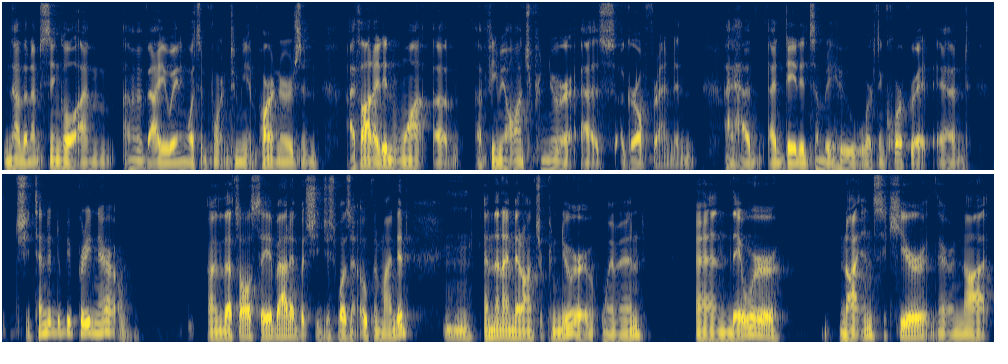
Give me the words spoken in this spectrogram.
now that I'm single, I'm I'm evaluating what's important to me in partners, and I thought I didn't want a, a female entrepreneur as a girlfriend, and I had I dated somebody who worked in corporate, and she tended to be pretty narrow, and that's all I'll say about it. But she just wasn't open minded. Mhm. And then I met entrepreneur women, and they were not insecure. They're not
